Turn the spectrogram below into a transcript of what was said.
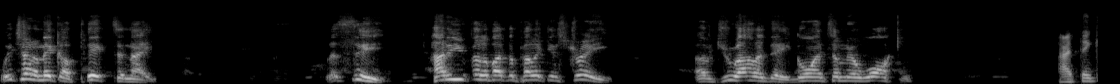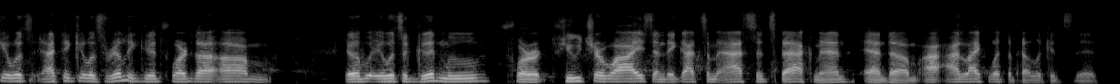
We trying to make a pick tonight. Let's see. How do you feel about the Pelicans trade of Jrue Holiday going to Milwaukee? I think it was I think it was really good for the um it, it was a good move for future wise and they got some assets back, man. And um I, I like what the Pelicans did.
